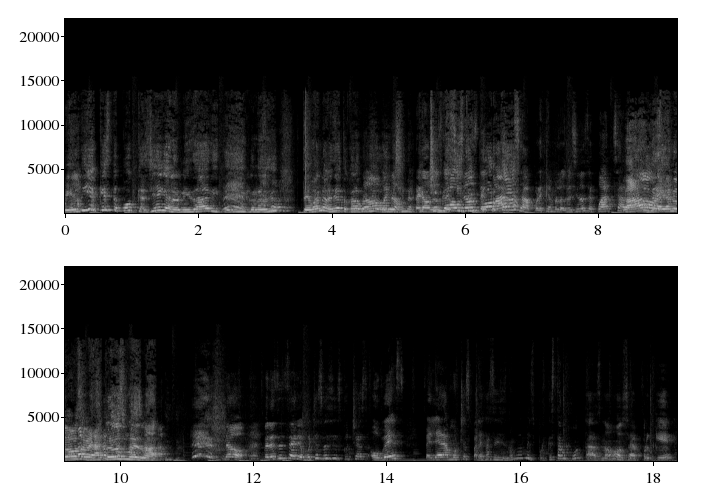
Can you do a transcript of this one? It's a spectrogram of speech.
el día que este podcast llegue a la unidad y te, con los vecinos, te van a venir a tocar la puerta. No, bueno, vecina, ¿qué pero los vecinos de? WhatsApp, por ejemplo, los vecinos de WhatsApp. Ah, ahora ya nos vamos a Veracruz, pues va. No, pero es en serio, muchas veces escuchas o ves pelear a muchas parejas y dices, no mames, ¿por qué están juntas, no? O sea, ¿por qué?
